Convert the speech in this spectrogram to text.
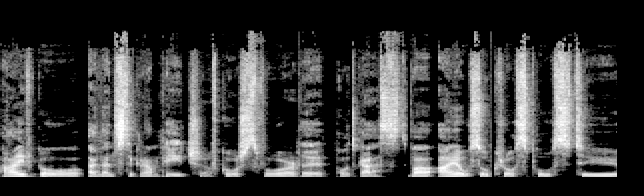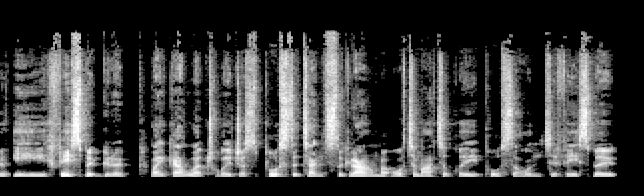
I've got an Instagram page, of course, for the podcast, but I also cross post to a Facebook group. Like I literally just post it to Instagram, but automatically post it onto Facebook.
